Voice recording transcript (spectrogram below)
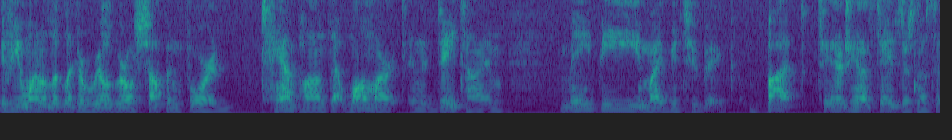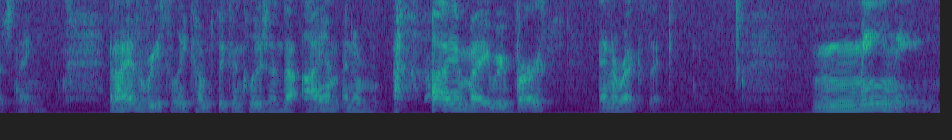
If you want to look like a real girl shopping for tampons at Walmart in the daytime, maybe you might be too big. But to entertain on stage, there's no such thing. And I have recently come to the conclusion that I am an I am a reverse anorexic. Meaning,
